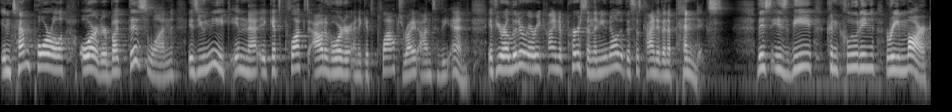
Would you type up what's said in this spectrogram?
in temporal order, but this one is unique in that it gets plucked out of order and it gets plopped right onto the end. If you're a literary kind of person, then you know that this is kind of an appendix. This is the concluding remark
